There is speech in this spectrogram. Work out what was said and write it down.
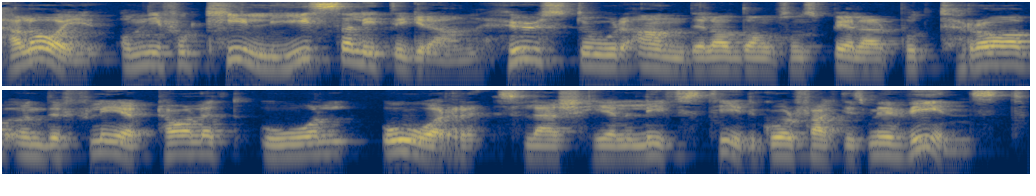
Halloj! Om ni får killgissa lite grann. Hur stor andel av de som spelar på trav under flertalet år slash hel livstid går faktiskt med vinst?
